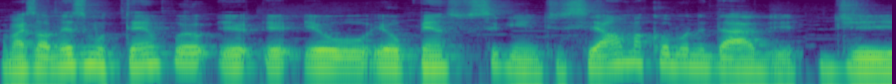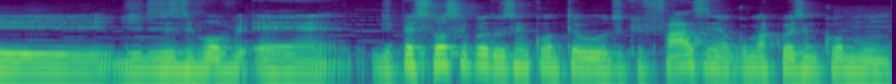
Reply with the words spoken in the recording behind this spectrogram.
Mas ao mesmo tempo eu, eu, eu, eu penso o seguinte: se há uma comunidade de, de, desenvolver, é, de pessoas que produzem conteúdo, que fazem alguma coisa em comum,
